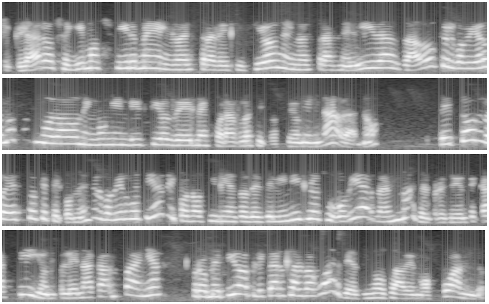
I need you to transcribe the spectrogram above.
Sí, claro, seguimos firme en nuestra decisión, en nuestras medidas, dado que el gobierno pues, no ha dado ningún indicio de mejorar la situación en nada, ¿no? De todo esto que te comento, el gobierno tiene conocimiento desde el inicio de su gobierno. Es más, el presidente Castillo, en plena campaña, prometió aplicar salvaguardias, no sabemos cuándo.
